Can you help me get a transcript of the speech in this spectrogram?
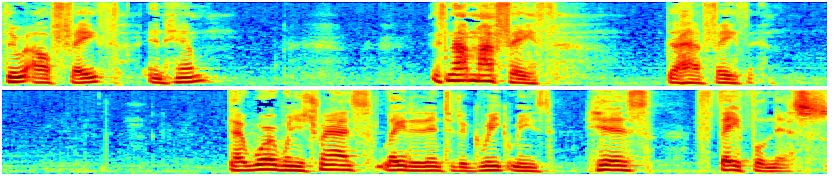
through our faith in Him. It's not my faith that I have faith in. That word, when you translate it into the Greek, means His faithfulness.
